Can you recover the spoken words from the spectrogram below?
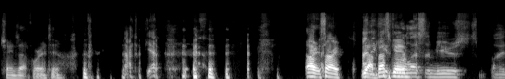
change that for you too. yeah. All right, sorry. Yeah, best game. More or less amused by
